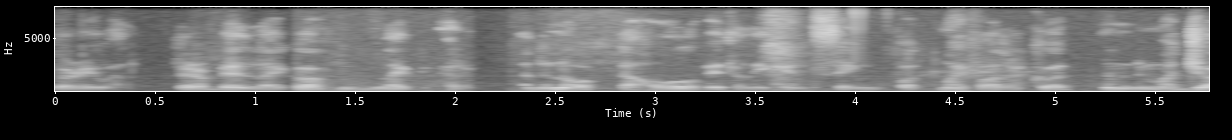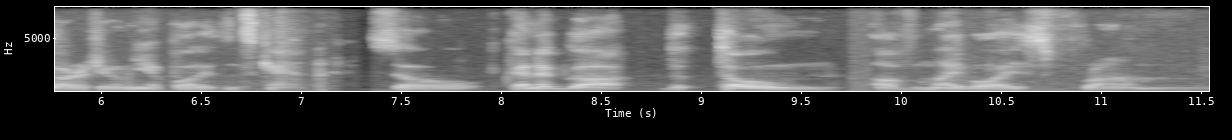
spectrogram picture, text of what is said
very well. They're a bit like of like uh, I don't know if the whole of Italy can sing, but my father could, and the majority of Neapolitans can. So kind of got the tone of my voice from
